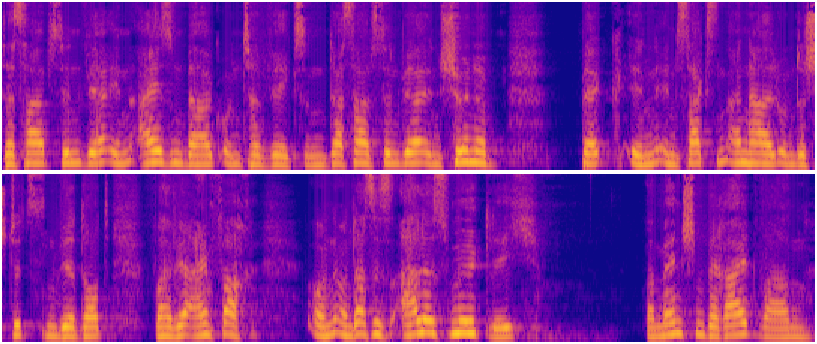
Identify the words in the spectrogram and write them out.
Deshalb sind wir in Eisenberg unterwegs und deshalb sind wir in Schönebeck in, in Sachsen-Anhalt unterstützen wir dort, weil wir einfach, und, und das ist alles möglich, weil Menschen bereit waren,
